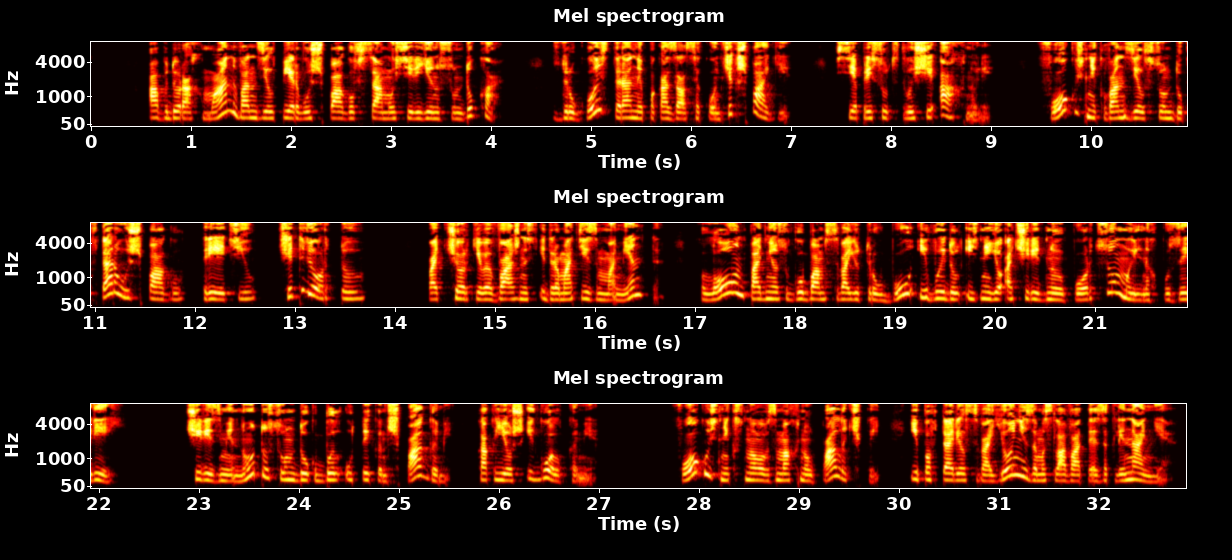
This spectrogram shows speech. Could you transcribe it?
Абдурахман вонзил первую шпагу в самую середину сундука. С другой стороны показался кончик шпаги. Все присутствующие ахнули. Фокусник вонзил в сундук вторую шпагу, третью, четвертую. Подчеркивая важность и драматизм момента, клоун поднес к губам свою трубу и выдул из нее очередную порцию мыльных пузырей. Через минуту сундук был утыкан шпагами, как еж иголками. Фокусник снова взмахнул палочкой и повторил свое незамысловатое заклинание.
